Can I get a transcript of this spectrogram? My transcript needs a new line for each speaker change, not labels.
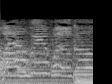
when we were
